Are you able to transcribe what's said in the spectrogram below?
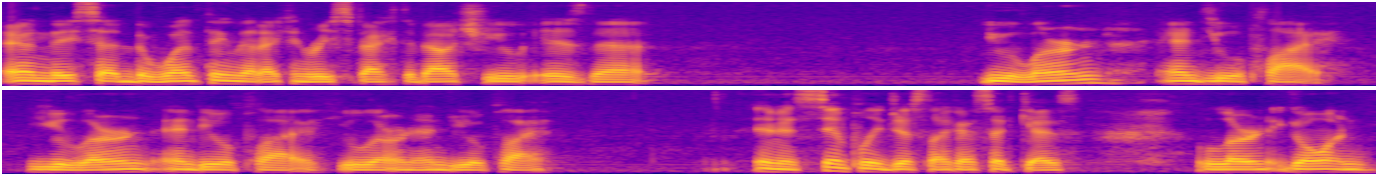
And they said the one thing that I can respect about you is that you learn and you apply. You learn and you apply. You learn and you apply. And it's simply just like I said, guys, learn, go on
